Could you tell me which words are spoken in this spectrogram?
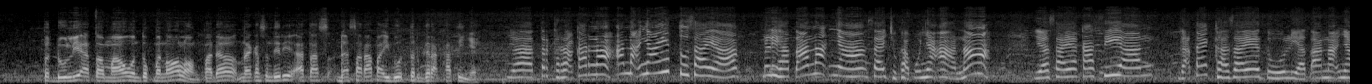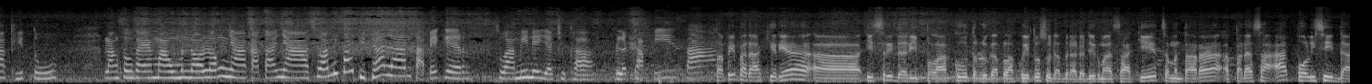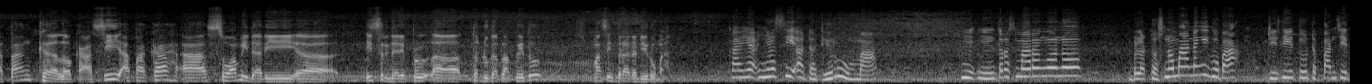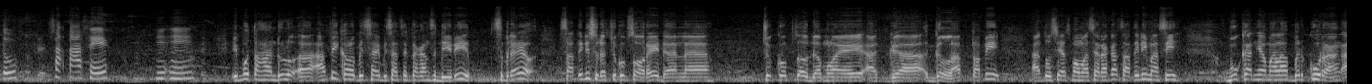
peduli atau mau untuk menolong. Padahal mereka sendiri atas dasar apa ibu tergerak hatinya? Ya tergerak karena anaknya itu saya melihat anaknya. Saya juga punya anak. Ya saya kasihan, nggak tega saya itu lihat anaknya gitu. Langsung saya mau menolongnya, katanya suami saya di dalam. Tak pikir suami ini ya juga meledak pisah. Tapi pada akhirnya uh, istri dari pelaku, terduga pelaku itu sudah berada di rumah sakit. Sementara pada saat polisi datang ke lokasi, apakah uh, suami dari uh, istri dari uh, terduga pelaku itu masih berada di rumah? Kayaknya sih ada di rumah. Mm-mm, terus marang ngono beledosno maneng iku, Pak. Di situ depan situ. Oke. Sak tase. Mm-mm. Ibu tahan dulu, uh, Afi kalau bisa bisa ceritakan sendiri, sebenarnya saat ini sudah cukup sore dan uh, cukup sudah mulai agak gelap, tapi antusiasme masyarakat saat ini masih bukannya malah berkurang,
